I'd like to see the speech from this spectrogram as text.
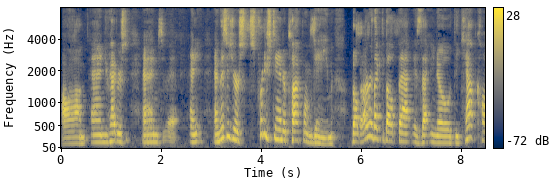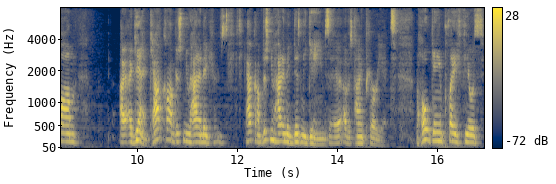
Um, and you have your and and and this is your pretty standard platform game. But what I really liked about that is that you know the Capcom, again, Capcom just knew how to make Capcom just knew how to make Disney games uh, of its time period. The whole gameplay feels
